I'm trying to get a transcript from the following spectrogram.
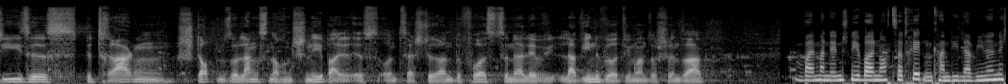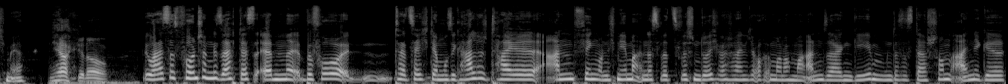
dieses Betragen stoppen, solange es noch ein Schneeball ist und zerstören, bevor es zu einer Lawine wird, wie man so schön sagt. Weil man den Schneeball noch zertreten kann, die Lawine nicht mehr. Ja, genau. Du hast es vorhin schon gesagt, dass ähm, bevor tatsächlich der musikalische Teil anfing, und ich nehme an, das wird zwischendurch wahrscheinlich auch immer noch mal Ansagen geben, dass es da schon einige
